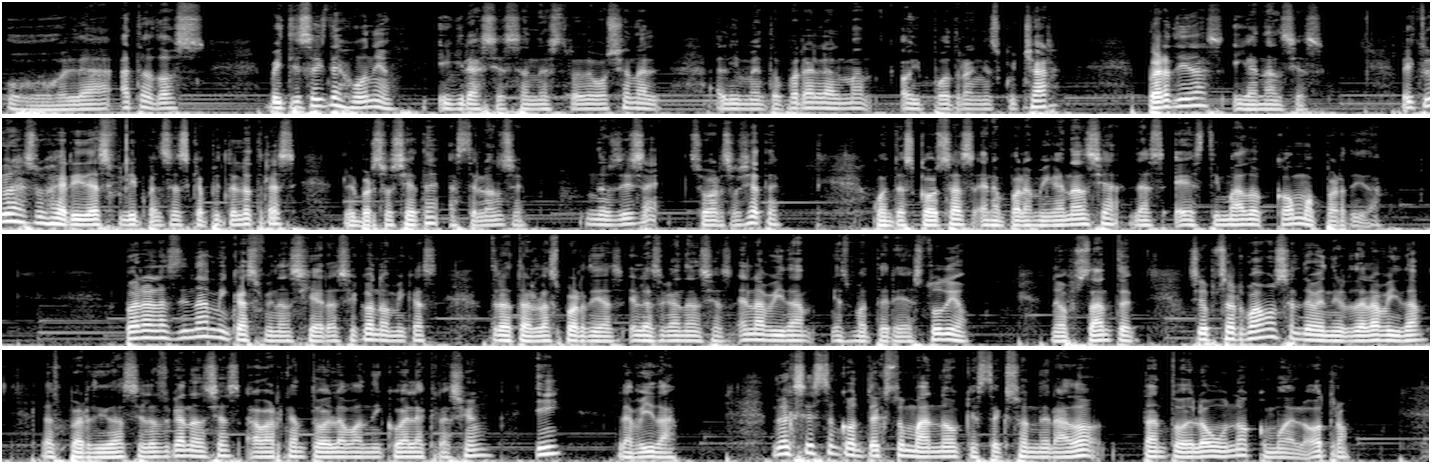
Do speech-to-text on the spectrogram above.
Hola a todos, 26 de junio y gracias a nuestro devocional Alimento para el Alma, hoy podrán escuchar Pérdidas y Ganancias. Lecturas sugeridas Filipenses capítulo 3 del verso 7 hasta el 11. Nos dice su verso 7, cuántas cosas eran para mi ganancia las he estimado como pérdida. Para las dinámicas financieras y económicas, tratar las pérdidas y las ganancias en la vida es materia de estudio. No obstante, si observamos el devenir de la vida, las pérdidas y las ganancias abarcan todo el abanico de la creación y la vida. No existe un contexto humano que esté exonerado tanto de lo uno como de lo otro.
